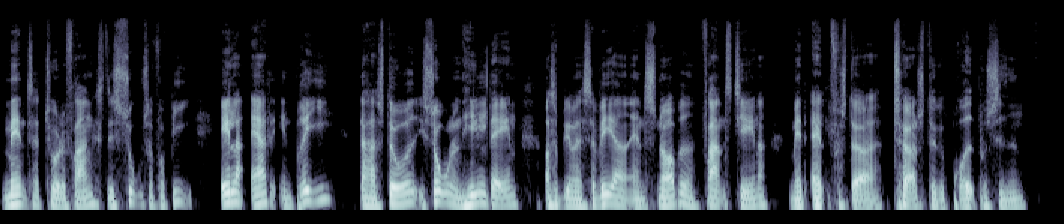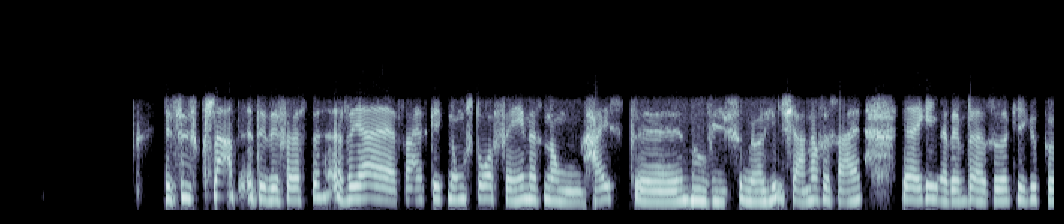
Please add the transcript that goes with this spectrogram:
mens at Tour de France det suser forbi, eller er det en brie, der har stået i solen hele dagen, og så bliver man serveret af en snobbet fransk tjener med et alt for større, tørt stykke brød på siden? Jeg synes klart, at det er det første. Altså, jeg er faktisk ikke nogen stor fan af sådan nogle heist-movies, øh, som er en helt genre for sig. Jeg er ikke en af dem, der har siddet og kigget på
